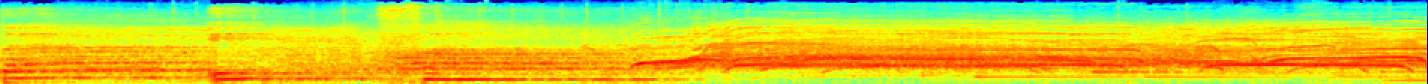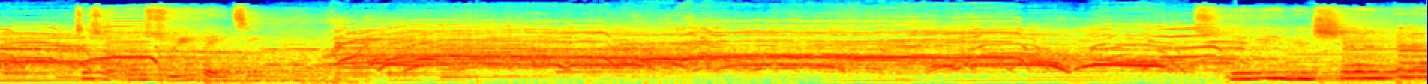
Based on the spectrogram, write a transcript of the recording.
的一方。这首歌属于北京。去年。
